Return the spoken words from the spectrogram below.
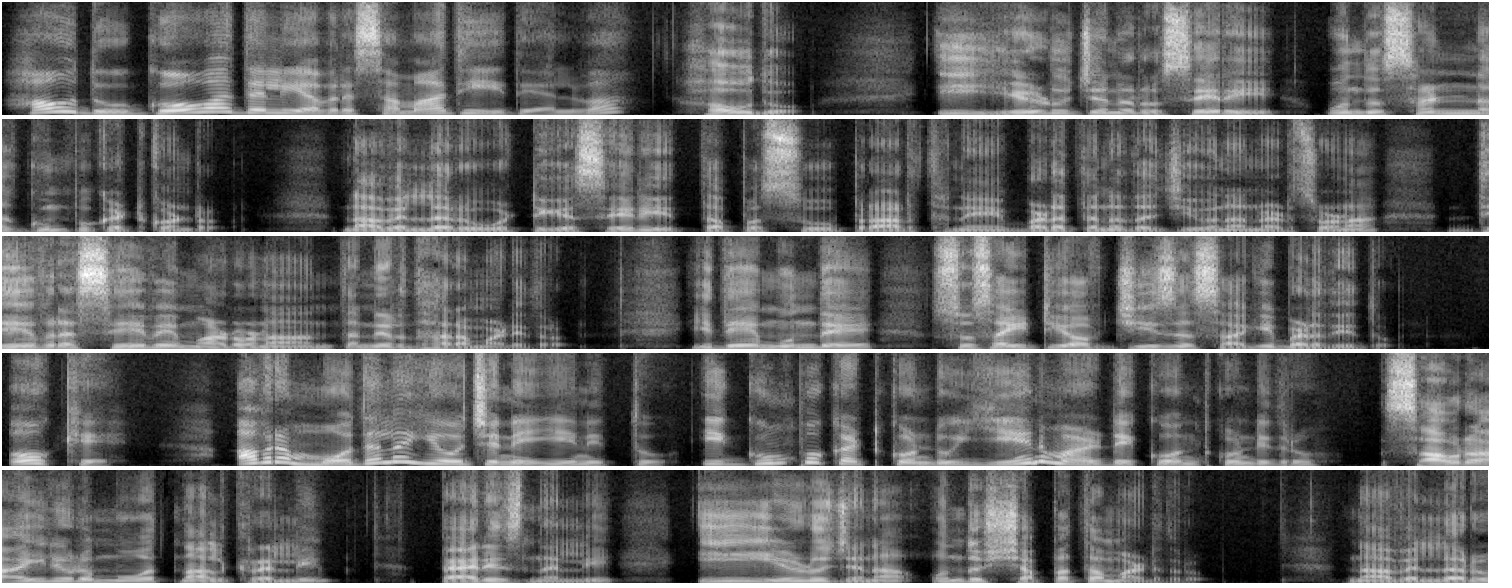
ಹೌದು ಗೋವಾದಲ್ಲಿ ಅವರ ಸಮಾಧಿ ಇದೆ ಅಲ್ವಾ? ಹೌದು ಈ ಏಳು ಜನರು ಸೇರಿ ಒಂದು ಸಣ್ಣ ಗುಂಪು ಕಟ್ಕೊಂಡ್ರು. ನಾವೆಲ್ಲರೂ ಒಟ್ಟಿಗೆ ಸೇರಿ ತಪಸ್ಸು ಪ್ರಾರ್ಥನೆ ಬಡತನದ ಜೀವನ ನಡೆಸೋಣ ದೇವರ ಸೇವೆ ಮಾಡೋಣ ಅಂತ ನಿರ್ಧಾರ ಮಾಡಿದ್ರು. ಇದೇ ಮುಂದೆ ಸೊಸೈಟಿ ಆಫ್ ಜೀಸಸ್ ಆಗಿ ಬೆಳೆದಿದ್ದು. ಓಕೆ. ಅವರ ಮೊದಲ ಯೋಜನೆ ಏನಿತ್ತು? ಈ ಗುಂಪು ಕಟ್ಕೊಂಡು ಏನು ಮಾಡಬೇಕು ಅಂದ್ಕೊಂಡಿದ್ರು? ಸಾವಿರ ಐನೂರ ಮೂವತ್ನಾಲ್ಕರಲ್ಲಿ ಪ್ಯಾರಿಸ್ನಲ್ಲಿ ಈ ಏಳು ಜನ ಒಂದು ಶಪಥ ಮಾಡಿದ್ರು. ನಾವೆಲ್ಲರೂ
